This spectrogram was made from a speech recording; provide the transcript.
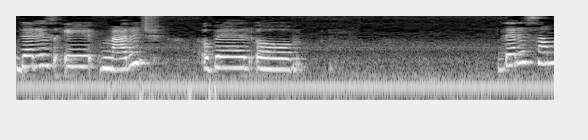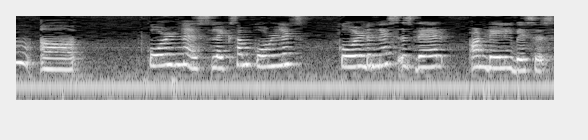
there is a marriage where um, there is some uh, coldness like some coldness coldness is there on daily basis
